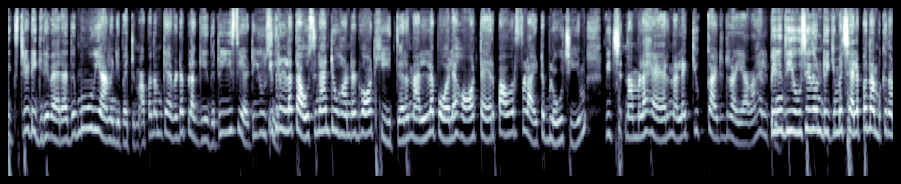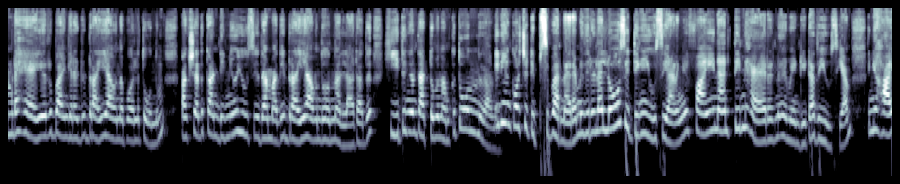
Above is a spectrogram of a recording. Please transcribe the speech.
സിക്സ്റ്റി ഡിഗ്രി വരെ അത് മൂവ് ചെയ്യാൻ വേണ്ടി പറ്റും. അപ്പൊ നമുക്ക് എവിടെ പ്ലഗ് ചെയ്തിട്ട് ഈസി ആയിട്ട് യൂസ് ഇതിലുള്ള thousand and two hundred watt heater നല്ല പോലെ ഹോട്ട് എയർ പവർഫുൾ ആയിട്ട് ബ്ലോ ചെയ്യും വിച്ച് നമ്മളെ ഹെയർ നല്ല ക്യുക്കായിട്ട് ഡ്രൈ ആവാൻ ഹെൽപ്പ് പിന്നെ ഇത് യൂസ് ചെയ്തുകൊണ്ടിരിക്കുമ്പോൾ ചിലപ്പോൾ നമുക്ക് നമ്മുടെ ഹെയർ ഭയങ്കരമായിട്ട് ഡ്രൈ ആവുന്ന പോലെ തോന്നും. പക്ഷെ അത് കണ്ടിന്യൂ യൂസ് ചെയ്താൽ മതി ഡ്രൈ ആവുന്ന കേട്ടോ അത് ഹീറ്റ് ഇങ്ങനെ തട്ടുമ്പോൾ നമുക്ക് തോന്നുന്നതാണ്. ഇനി ഞാൻ കുറച്ച് ടിപ്സ് പറഞ്ഞുതരാം. ഇതിലുള്ള ലോ സിറ്റിംഗ് യൂസ് ചെയ്യുകയാണെങ്കിൽ ഫൈൻ ആൻഡ് തിൻ ഹെയറിന് വേണ്ടിയിട്ട് അത് യൂസ് ചെയ്യാം. ഇനി ഹൈ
